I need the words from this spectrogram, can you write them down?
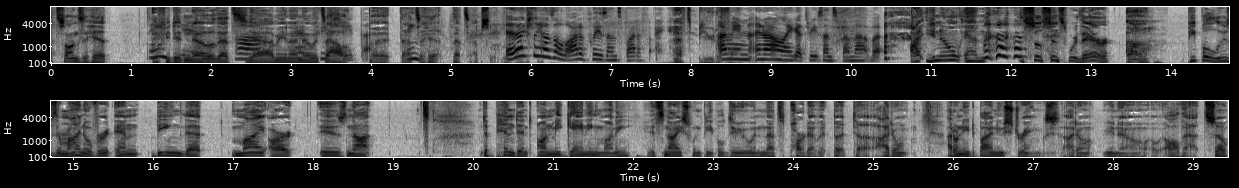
that song's a hit. if you didn't you. know, that's Aw, yeah. I mean, I I know it's out, that. but that's Thank a you. hit. That's absolutely. It actually has a lot of plays on Spotify. That's beautiful. I mean, I not only get three cents from that, but I, you know, and so since we're there, uh, people lose their mind over it, and being that my art is not dependent on me gaining money, it's nice when people do, and that's part of it. But uh, I don't, I don't need to buy new strings. I don't, you know, all that. So,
